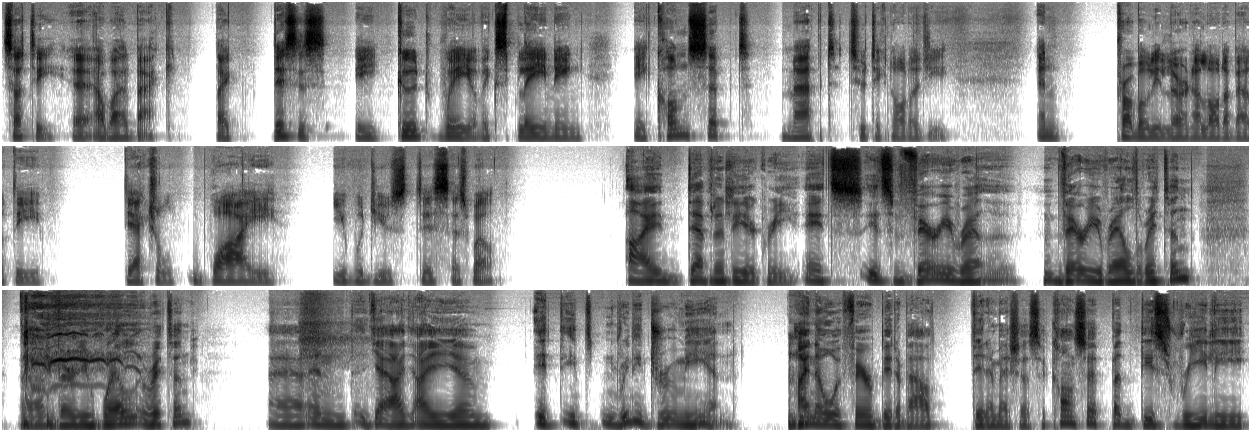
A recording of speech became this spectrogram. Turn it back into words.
Suttie uh, a while back. Like this is a good way of explaining a concept mapped to technology and probably learn a lot about the the actual why you would use this as well. I definitely agree. It's it's very re- very well written, uh, very well written, uh, and yeah, I, I um, it it really drew me in. I know a fair bit about data mesh as a concept, but this really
